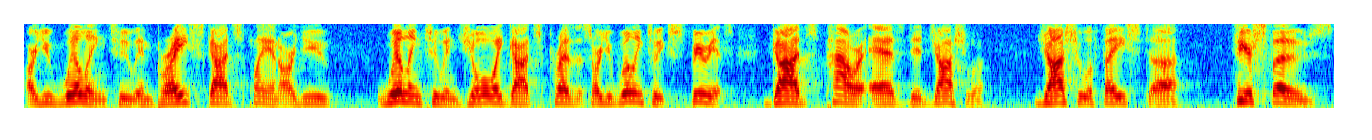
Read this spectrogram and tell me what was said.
are you willing to embrace God's plan? Are you willing to enjoy God's presence? Are you willing to experience God's power as did Joshua? Joshua faced uh, fierce foes,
